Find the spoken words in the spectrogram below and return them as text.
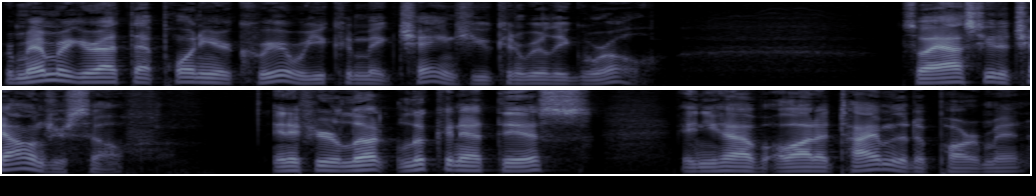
remember you're at that point in your career where you can make change, you can really grow. So I ask you to challenge yourself. And if you're lo- looking at this and you have a lot of time in the department,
